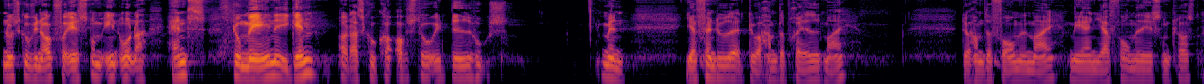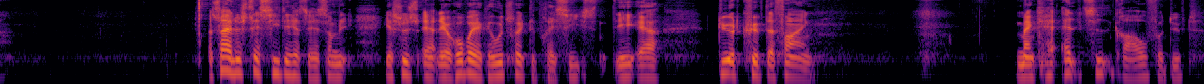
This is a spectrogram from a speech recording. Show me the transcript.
Nu skulle vi nok få Esrum ind under hans domæne igen, og der skulle opstå et bedehus. Men jeg fandt ud af, at det var ham, der prægede mig. Det var ham, der formede mig, mere end jeg formede Esrum Kloster. Og så har jeg lyst til at sige det her til jer, som jeg synes er, jeg håber, jeg kan udtrykke det præcist. Det er dyrt købt erfaring. Man kan altid grave for dybt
